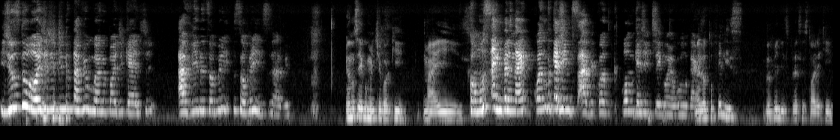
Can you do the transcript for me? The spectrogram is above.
Justo hoje a gente não tá filmando o podcast. A vida é sobre, sobre isso, sabe? Eu não sei como a gente chegou aqui, mas. Como sempre, né? Quando que a gente sabe quando, como que a gente chegou em algum lugar? Mas eu tô feliz. Tô feliz por essa história aqui.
